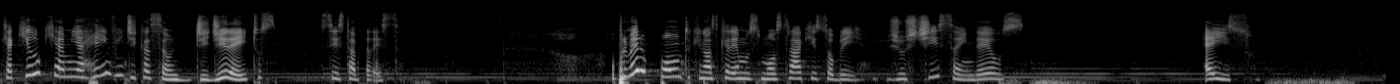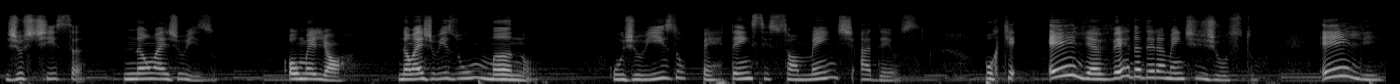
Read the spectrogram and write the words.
que aquilo que é a minha reivindicação de direitos, se estabeleça. O primeiro ponto que nós queremos mostrar aqui sobre justiça em Deus é isso. Justiça não é juízo. Ou melhor, não é juízo humano. O juízo pertence somente a Deus porque Ele é verdadeiramente justo. Ele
